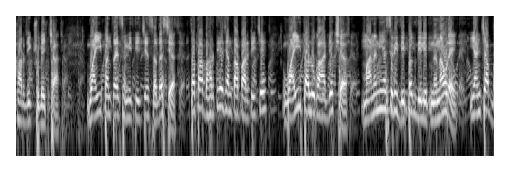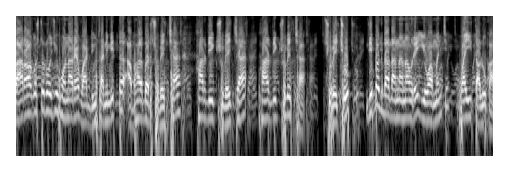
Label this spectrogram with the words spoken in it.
हार्दिक शुभेच्छा. वाई पंचायत समितीचे सदस्य तथा भारतीय जनता पार्टीचे वाई तालुका अध्यक्ष माननीय श्री दीपक दिलीप ननवरे यांच्या बारा ऑगस्ट रोजी होणाऱ्या वाढदिवसानिमित्त आभाळभर शुभेच्छा हार्दिक शुभेच्छा हार्दिक शुभेच्छा. शुभेच्छुक दीपक दादा ननवरे युवा मंच वाई तालुका.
